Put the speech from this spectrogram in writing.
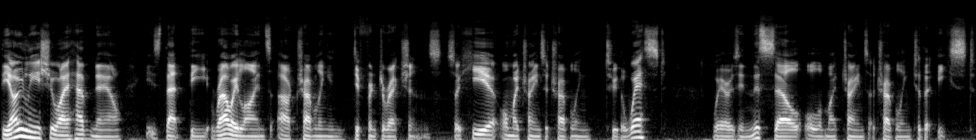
The only issue I have now is that the railway lines are travelling in different directions. So here all my trains are travelling to the west, whereas in this cell all of my trains are travelling to the east.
